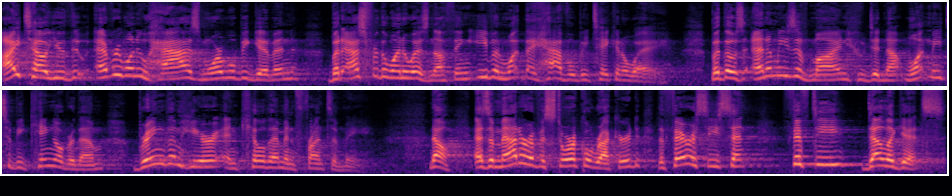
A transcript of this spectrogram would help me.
I tell you that everyone who has, more will be given, but as for the one who has nothing, even what they have will be taken away. But those enemies of mine who did not want me to be king over them, bring them here and kill them in front of me. Now, as a matter of historical record, the Pharisees sent 50 delegates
